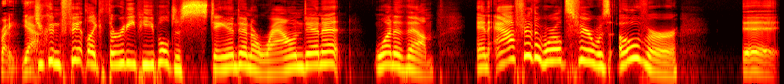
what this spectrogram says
Right, yeah. you can fit like 30 people just standing around in it. One of them. And after the World's Fair was over, uh, th-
